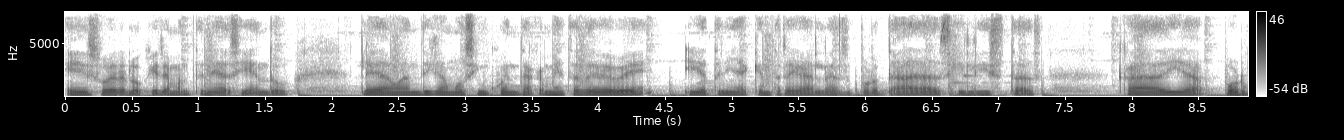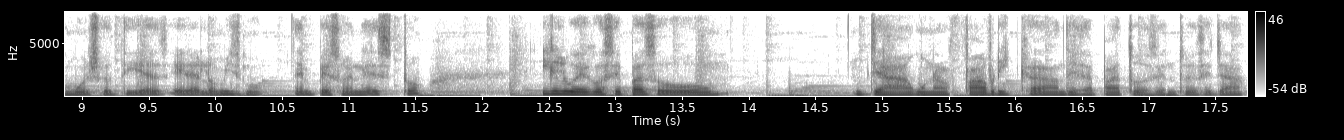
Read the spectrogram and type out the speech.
eso era lo que ella mantenía haciendo. Le daban, digamos, 50 camisetas de bebé y ella tenía que entregarlas bordadas y listas cada día por muchos días era lo mismo. Empezó en esto y luego se pasó ya a una fábrica de zapatos. Entonces ella,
